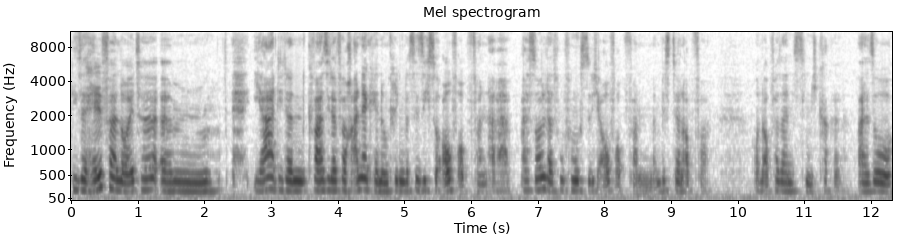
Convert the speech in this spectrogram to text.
diese Helferleute, ähm, ja, die dann quasi dafür auch Anerkennung kriegen, dass sie sich so aufopfern. Aber was soll das? Wofür musst du dich aufopfern? Dann bist du ja ein Opfer. Und Opfer sein ist ziemlich kacke. Also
